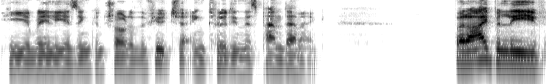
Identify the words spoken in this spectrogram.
he really is in control of the future, including this pandemic. But I believe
